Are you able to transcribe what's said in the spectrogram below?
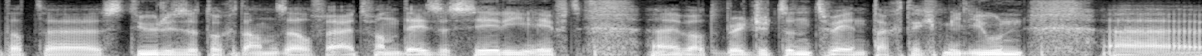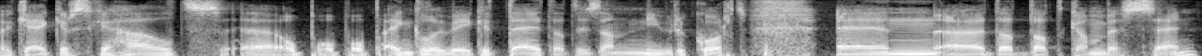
Dat uh, sturen ze toch dan zelf uit. Van deze serie heeft uh, wat Bridgerton 82 miljoen uh, kijkers gehaald op, op, op enkele weken tijd. Dat is dan een nieuw record. En dat, dat kan best zijn.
